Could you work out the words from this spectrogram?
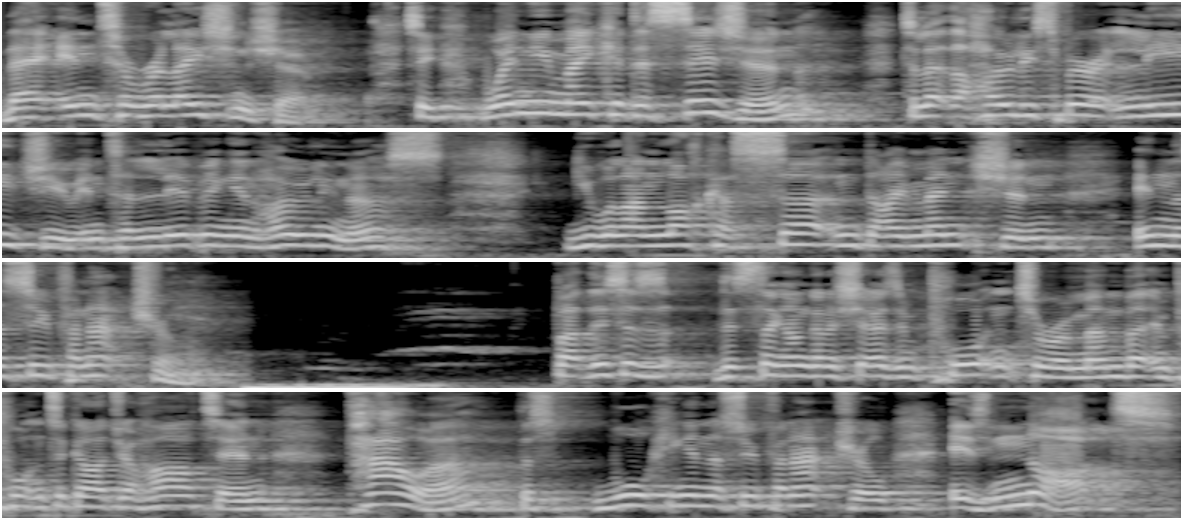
their interrelationship. See, when you make a decision to let the Holy Spirit lead you into living in holiness, you will unlock a certain dimension in the supernatural. But this is this thing I'm going to share is important to remember, important to guard your heart in. Power, this walking in the supernatural, is not,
